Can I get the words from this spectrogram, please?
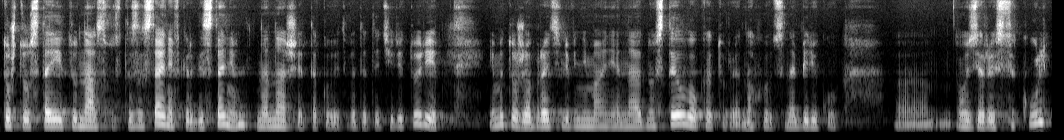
то, что стоит у нас в Казахстане, в Кыргызстане, на нашей такой вот, этой территории. И мы тоже обратили внимание на одну стеллу, которая находится на берегу э, озера Иссыкуль.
